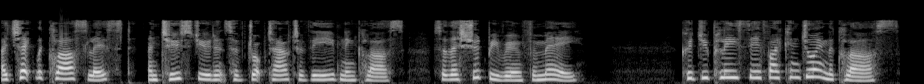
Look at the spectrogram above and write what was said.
I checked the class list and two students have dropped out of the evening class, so there should be room for me. Could you please see if I can join the class?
